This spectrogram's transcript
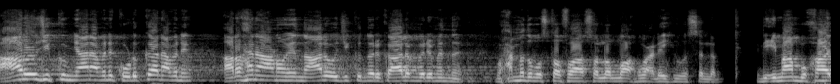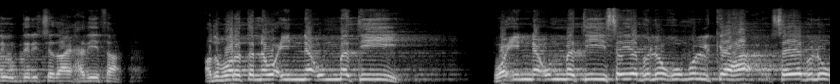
ആലോചിക്കും ഞാൻ അവന് കൊടുക്കാൻ അവന് അർഹനാണോ എന്ന് ആലോചിക്കുന്ന ഒരു കാലം വരുമെന്ന് മുഹമ്മദ് മുസ്തഫ സല്ലല്ലാഹു അലഹി വസല്ലം. ഇത് ഇമാം ബുഖാരി ഉദ്ധരിച്ചതായ ഹദീസാണ്. അതുപോലെ തന്നെ وإن أمتي سيبلغ ملكها سيبلغ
